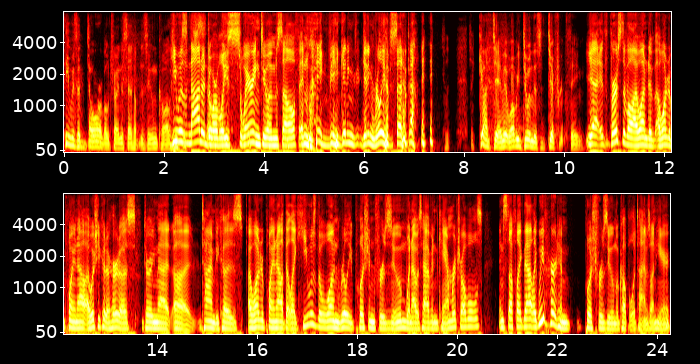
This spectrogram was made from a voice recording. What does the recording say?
He was adorable trying to set up the Zoom call. He was not so- adorable. He's swearing to himself and like be getting getting really upset about it. It's like, God damn it, why are we doing this different thing? Yeah. It, first of all, I wanted to I wanted to point out. I wish he could have heard us during that uh, time because I wanted to point out that like he was the one really pushing for Zoom when I was having camera troubles and stuff like that. Like we've heard him push for Zoom a couple of times on here.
